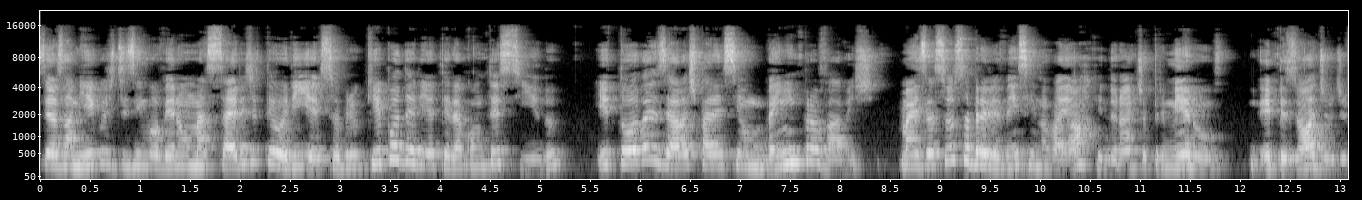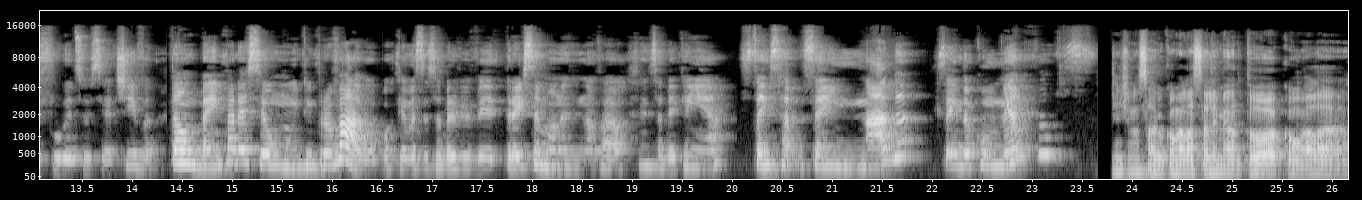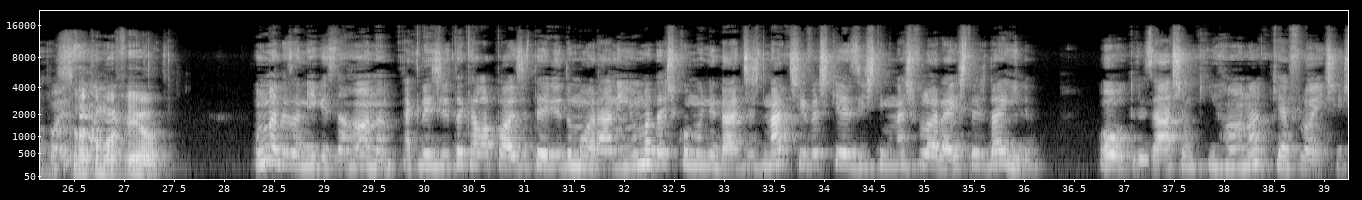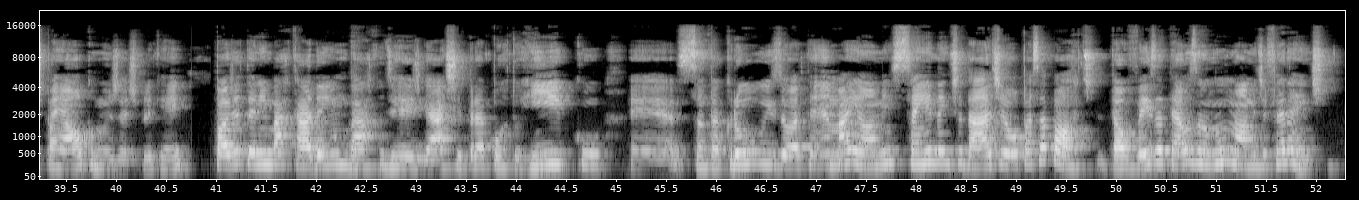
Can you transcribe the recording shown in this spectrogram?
Seus amigos desenvolveram uma série de teorias sobre o que poderia ter acontecido e todas elas pareciam bem improváveis. Mas a sua sobrevivência em Nova York durante o primeiro episódio de fuga dissociativa também pareceu muito improvável, porque você sobreviver três semanas em Nova York sem saber quem é, sem, sem nada, sem documentos, A gente não sabe como ela se alimentou, como ela Pois se é. Uma das amigas da Hannah acredita que ela pode ter ido morar em uma das comunidades nativas que existem nas florestas da ilha. Outros acham que Hannah, que é fluente em espanhol, como eu já expliquei, pode ter embarcado em um barco de resgate para Porto Rico, eh, Santa Cruz ou até Miami sem identidade ou passaporte, talvez até usando um nome diferente.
